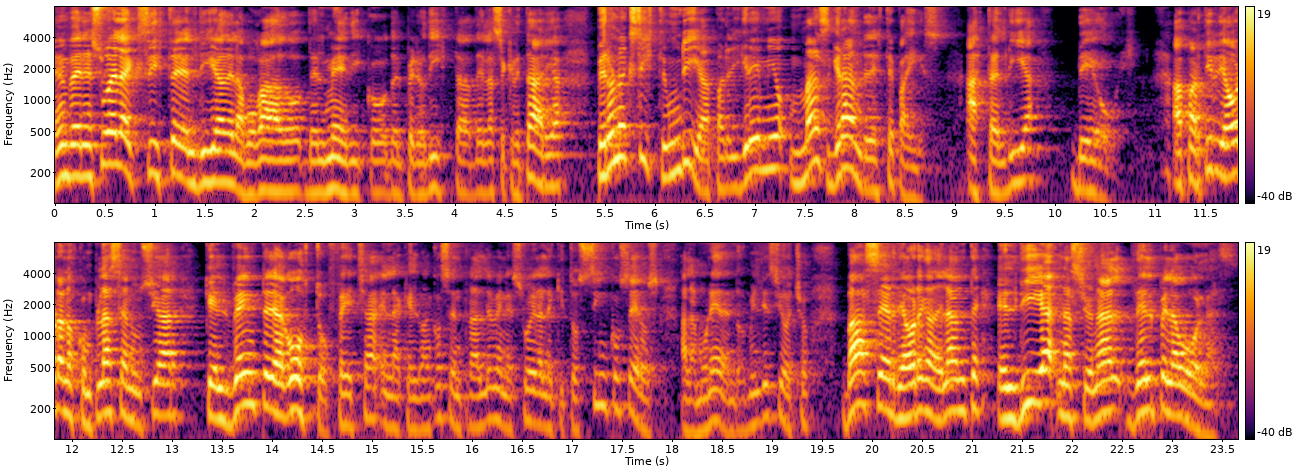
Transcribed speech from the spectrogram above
En Venezuela existe el día del abogado, del médico, del periodista, de la secretaria, pero no existe un día para el gremio más grande de este país, hasta el día de hoy. A partir de ahora nos complace anunciar que el 20 de agosto, fecha en la que el Banco Central de Venezuela le quitó 5 ceros a la moneda en 2018, va a ser de ahora en adelante el Día Nacional del Pelabolas.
